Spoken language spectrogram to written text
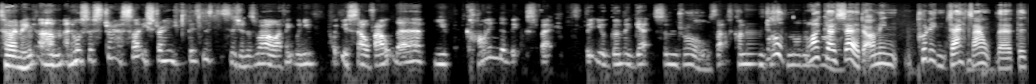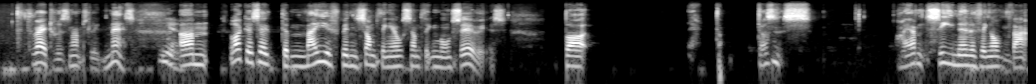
timing, um, and also a slightly strange business decision as well. I think when you put yourself out there, you kind of expect that you're going to get some trolls. That's kind of just Well, like I said, I mean, putting that out there, the thread was an absolute mess. yeah, Um, like I said, there may have been something else, something more serious, but that doesn't. I haven't seen anything of that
